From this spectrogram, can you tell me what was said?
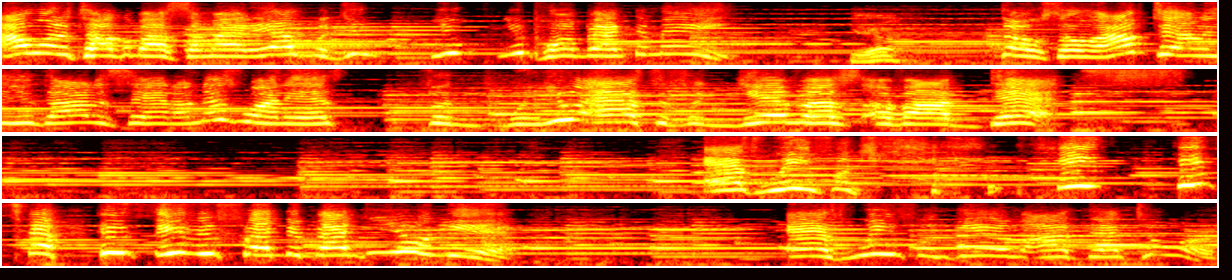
I want to talk about somebody else, but you you you point back to me. Yeah. So, so I'm telling you, God is saying on this one is, for when you ask to forgive us of our debts, as we forgive, he he he, he reflected back to you again. As we forgive our debtors,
